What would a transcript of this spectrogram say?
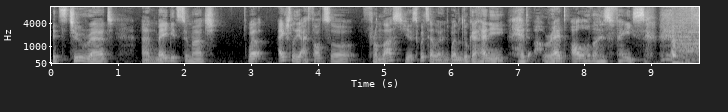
it's too red and maybe it's too much, well, actually, I thought so from last year Switzerland when Luca Hänni had red all over his face.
